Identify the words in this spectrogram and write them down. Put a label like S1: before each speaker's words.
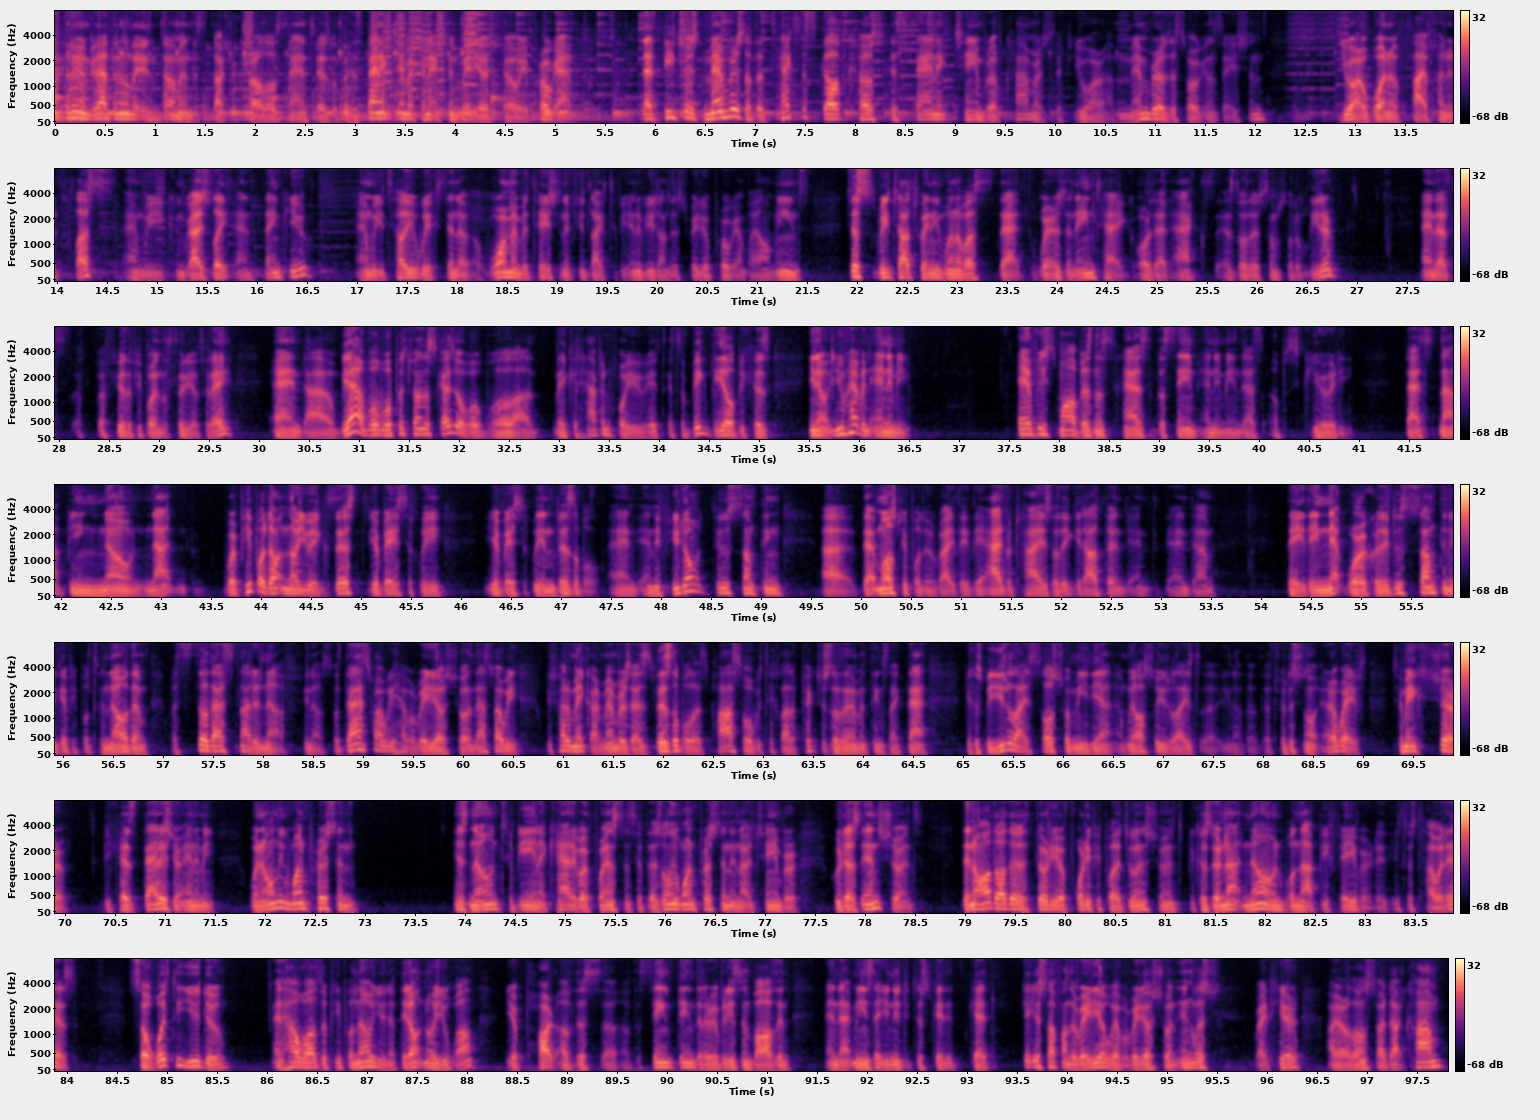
S1: afternoon, good afternoon, ladies and gentlemen. This is Dr. Carlos Sanchez with the Hispanic Chamber Connection radio show, a program that features members of the Texas Gulf Coast Hispanic Chamber of Commerce. If you are a member of this organization, you are one of 500 plus, and we congratulate and thank you. And we tell you we extend a, a warm invitation if you'd like to be interviewed on this radio program, by all means. Just reach out to any one of us that wears a name tag or that acts as though there's some sort of leader and that's a, a few of the people in the studio today. And uh, yeah, we'll, we'll put you on the schedule. We'll, we'll uh, make it happen for you. It, it's a big deal because you know you have an enemy. Every small business has the same enemy, and that's obscurity. That's not being known. Not where people don't know you exist. You're basically you're basically invisible. And and if you don't do something uh, that most people do, right? They, they advertise or they get out there and and, and um, they they network or they do something to get people to know them but still that's not enough you know? So that's why we have a radio show and that's why we we try to make our members as visible as possible. We take a lot of pictures of them and things like that because we utilize social media and we also utilize uh, you know the, the traditional airwaves to make sure because that is your enemy. When only one person is known to be in a category for instance if there's only one person in our chamber who does insurance then all the other 30 or 40 people that do insurance because they're not known will not be favored. It, it's just how it is so what do you do, and how well do people know you? And if they don't know you well, you're part of this uh, of the same thing that everybody's involved in, and that means that you need to just get it, get get yourself on the radio. We have a radio show in English right here, irlonestar.com.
